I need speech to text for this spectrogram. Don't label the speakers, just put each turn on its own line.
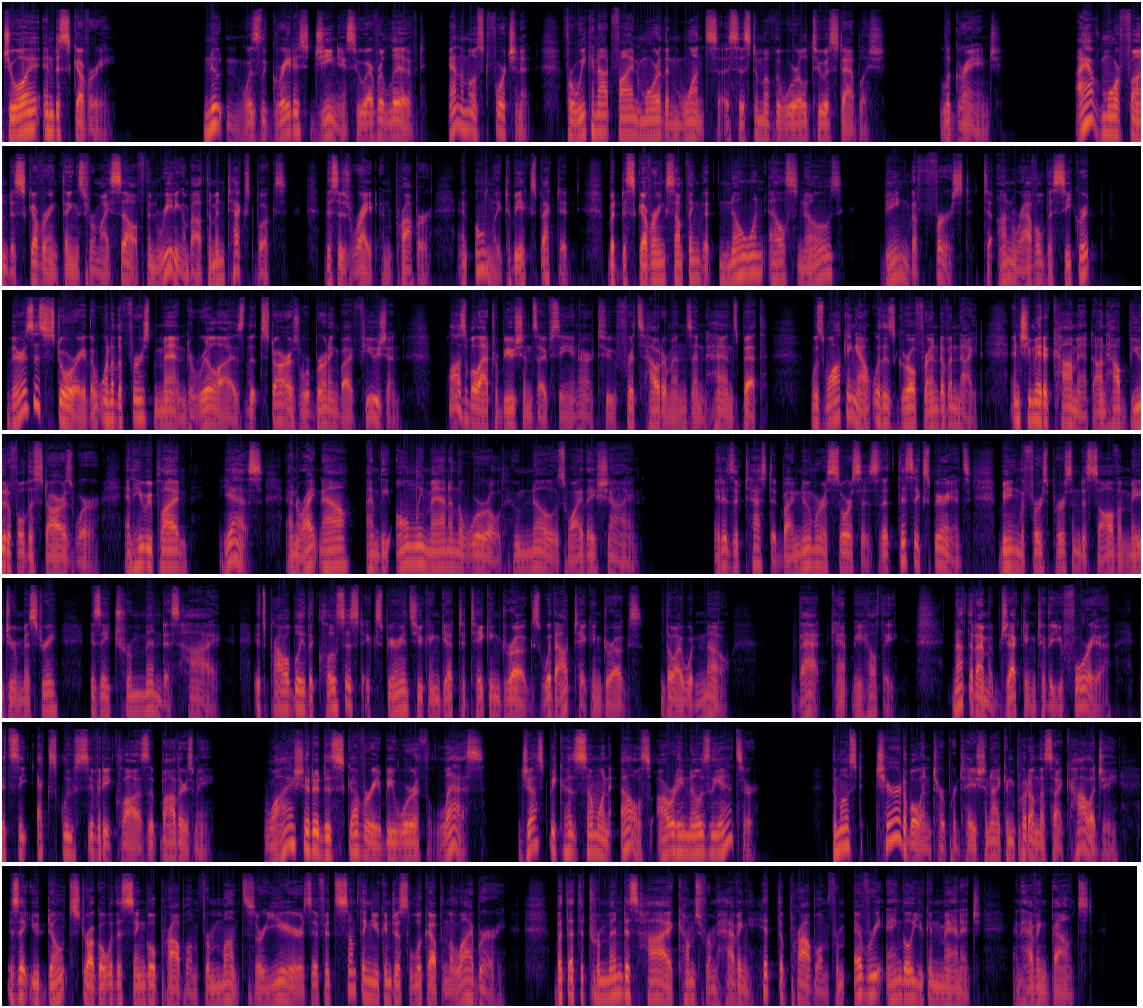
Joy in Discovery Newton was the greatest genius who ever lived, and the most fortunate, for we cannot find more than once a system of the world to establish. Lagrange. I have more fun discovering things for myself than reading about them in textbooks. This is right and proper, and only to be expected. But discovering something that no one else knows, being the first to unravel the secret, there is a story that one of the first men to realize that stars were burning by fusion. Plausible attributions I've seen are to Fritz Houtermans and Hans Bethe. Was walking out with his girlfriend of a night, and she made a comment on how beautiful the stars were, and he replied, Yes, and right now I'm the only man in the world who knows why they shine. It is attested by numerous sources that this experience, being the first person to solve a major mystery, is a tremendous high. It's probably the closest experience you can get to taking drugs without taking drugs, though I wouldn't know. That can't be healthy. Not that I'm objecting to the euphoria, it's the exclusivity clause that bothers me. Why should a discovery be worth less just because someone else already knows the answer? The most charitable interpretation I can put on the psychology is that you don't struggle with a single problem for months or years if it's something you can just look up in the library, but that the tremendous high comes from having hit the problem from every angle you can manage and having bounced,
